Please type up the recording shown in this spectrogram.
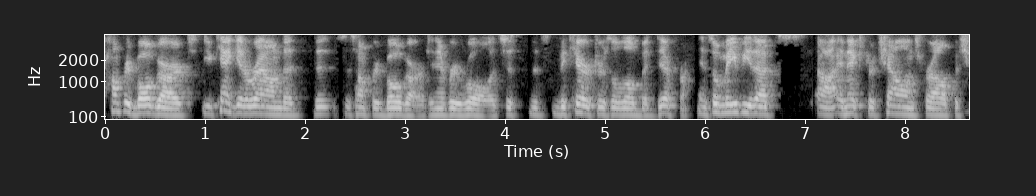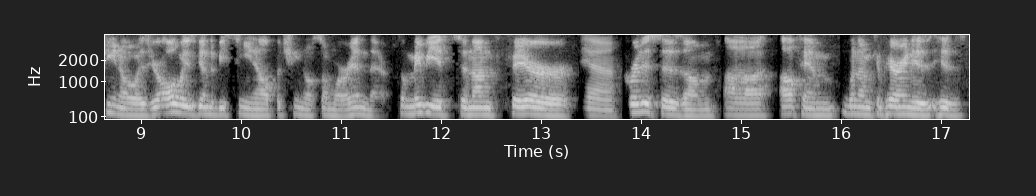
Humphrey Bogart. You can't get around that this is Humphrey Bogart in every role. It's just the, the character is a little bit different, and so maybe that's uh, an extra challenge for Al Pacino. Is you're always going to be seeing Al Pacino somewhere in there. So maybe it's an unfair Yeah. criticism uh, of him when I'm comparing his his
